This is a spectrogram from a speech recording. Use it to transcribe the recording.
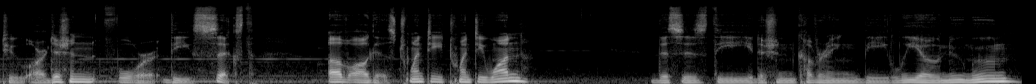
to our edition for the 6th of August 2021. This is the edition covering the Leo new moon,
